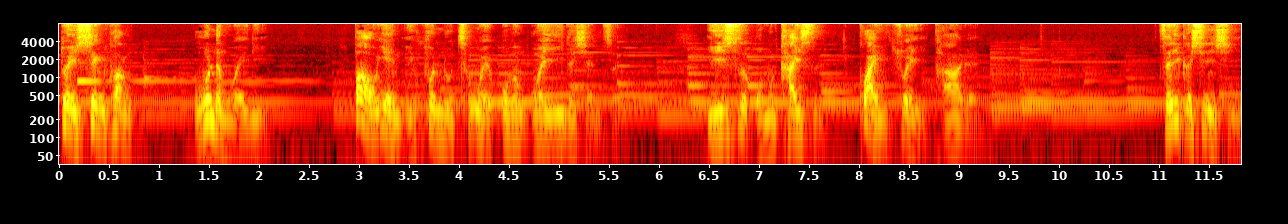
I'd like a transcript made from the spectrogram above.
对现况无能为力，抱怨与愤怒成为我们唯一的选择。于是我们开始怪罪他人。这一个信息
